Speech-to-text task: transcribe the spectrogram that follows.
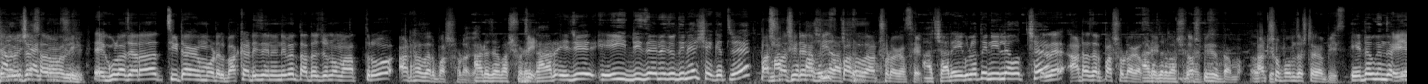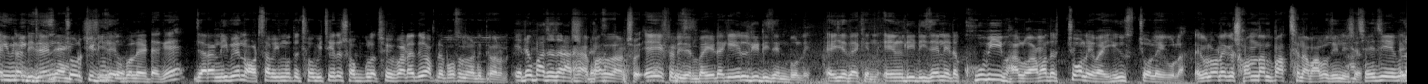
এগুলা যারা চিটাগাং মডেল বাঁকা ডিজাইনে নেবেন তাদের জন্য মাত্র আট হাজার পাঁচশো টাকা। আট হাজার পাঁচশো টাকা। আর এই যে এই ডিজাইনে যদি নেয় সেক্ষেত্রে পাঁচশো টাকা পিস পাঁচ হাজার আটশো টাকা সেট আচ্ছা আর এগুলোতে নিলে হচ্ছে আট হাজার পাঁচশো টাকা set, 8,500 দশ পিসের দাম আটশো পঞ্চাশ টাকা পিস এটাও কিন্তু ইউনিক ডিজাইন ডিজাইন চরকি ডিজাইন বলে এটাকে। যারা নিবেন হোয়াটসঅ্যাপ ইমোতে ছবি চাইলে সবগুলো ছবি পাঠিয়ে দেবো আপনি পছন্দ করে নিতে পারেন এটাও পাঁচ হাজার আটশো হ্যাঁ পাঁচ হাজার আটশো। এই একটা ডিজাইন ভাই এটাকে এলডি ডিজাইন বলে। এই যে দেখেন এলডি ডিজাইন এটা খুবই ভালো। আমাদের চলে ভাই হিউজ চলে এগুলা। এগুলো অনেকে সন্ধান পাচ্ছে না ভালো জিনিসের।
